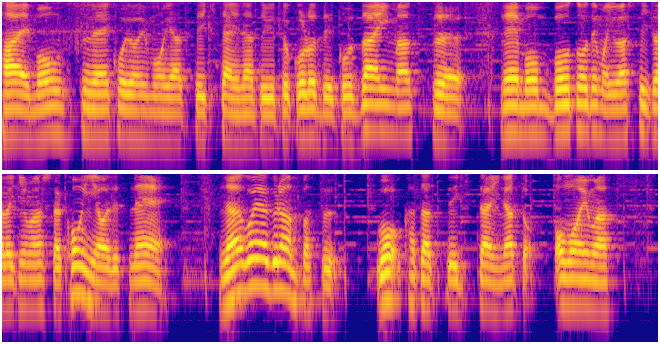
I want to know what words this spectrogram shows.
はいモンフスね今宵もやっていきたいなというところでございます。ねもう冒頭でも言わせていただきました。今夜はですね名古屋グランパスを語っていきたいなと思います。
